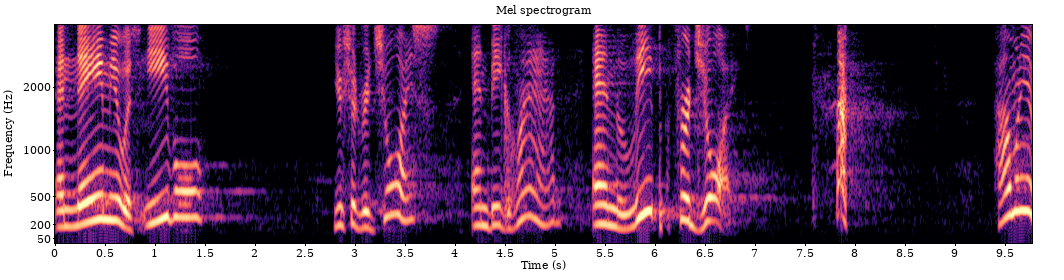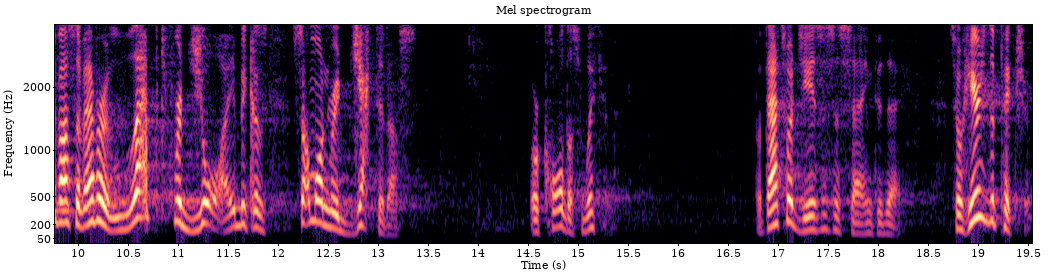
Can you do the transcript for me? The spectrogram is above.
and name you as evil you should rejoice and be glad and leap for joy. How many of us have ever leapt for joy because someone rejected us or called us wicked? But that's what Jesus is saying today. So here's the picture.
